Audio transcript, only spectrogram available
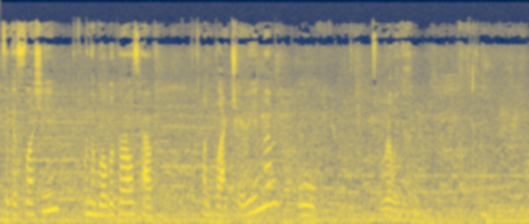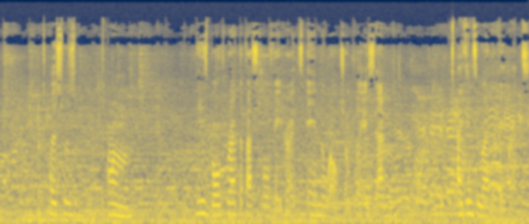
It's like a slushy when the boba pearls have like black cherry in them. Ooh, it's really good. This was um these both were at the festival favorites in the World Showplace, and I can see why they're favorites.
